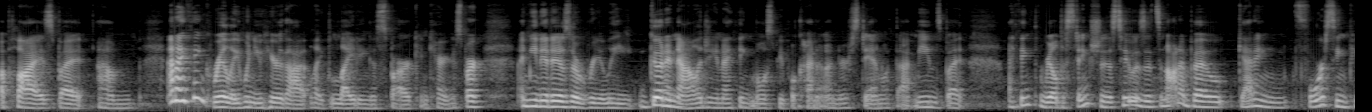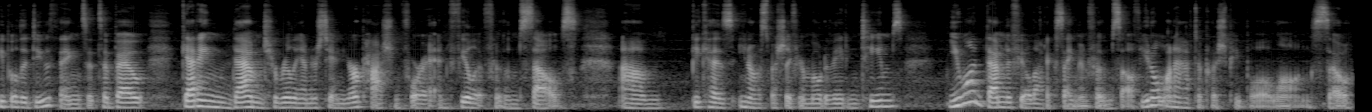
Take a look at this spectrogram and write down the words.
applies, but um, and I think really when you hear that like lighting a spark and carrying a spark, I mean it is a really good analogy, and I think most people kind of understand what that means. But I think the real distinction is too is it's not about getting forcing people to do things. It's about getting them to really understand your passion for it and feel it for themselves. Um, because you know, especially if you're motivating teams, you want them to feel that excitement for themselves. You don't want to have to push people along. So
